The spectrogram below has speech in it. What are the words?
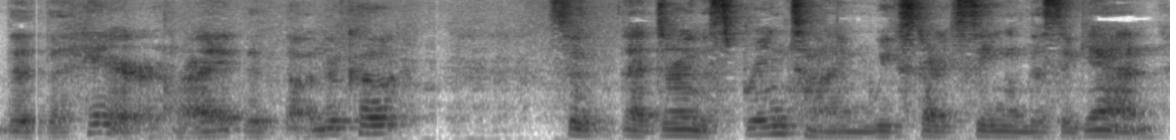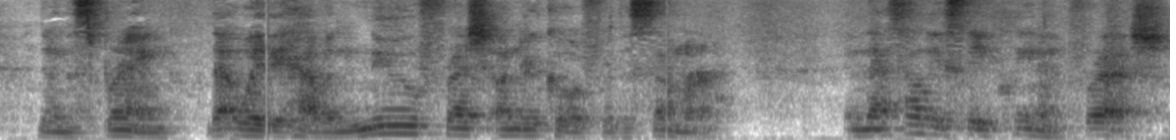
the, the hair, right? The, the, undercoat. So that during the springtime, we start seeing this again during the spring. That way they have a new fresh undercoat for the summer. And that's how they stay clean and fresh.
